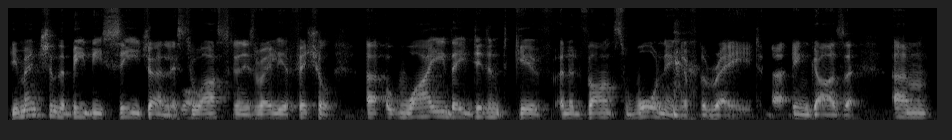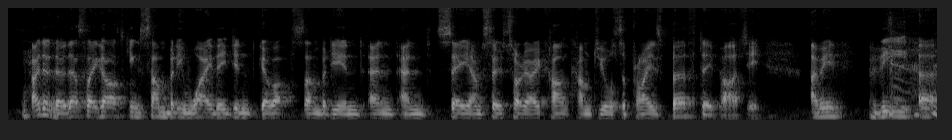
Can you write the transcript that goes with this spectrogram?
You mentioned the BBC journalist who asked an Israeli official uh, why they didn't give an advance warning of the raid uh, in Gaza. Um, I don't know. That's like asking somebody why they didn't go up to somebody and and and say, "I'm so sorry, I can't come to your surprise birthday party." I mean, the uh,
